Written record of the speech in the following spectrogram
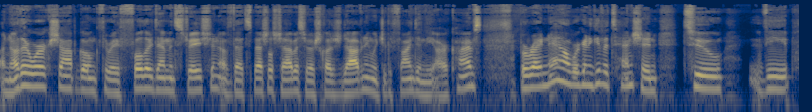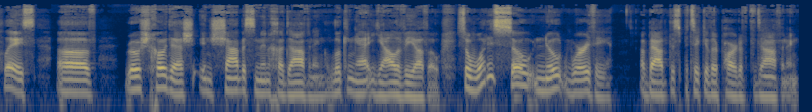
another workshop going through a fuller demonstration of that special Shabbos Rosh Chodesh davening, which you could find in the archives. But right now, we're going to give attention to the place of Rosh Chodesh in Shabbos Mincha davening, looking at Yalav So, what is so noteworthy about this particular part of the davening.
